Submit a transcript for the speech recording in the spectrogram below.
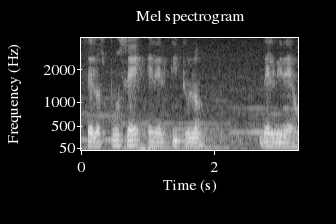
Se los puse en el título del video.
